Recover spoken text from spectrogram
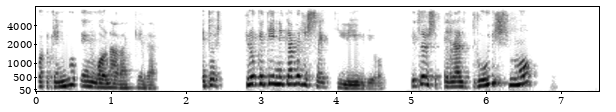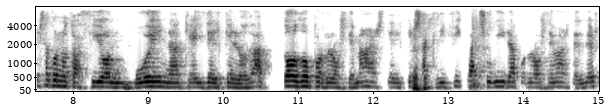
porque no tengo nada que dar. Entonces, creo que tiene que haber ese equilibrio. Entonces, el altruismo, esa connotación buena que hay del que lo da todo por los demás, del que sacrifica su vida por los demás, del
